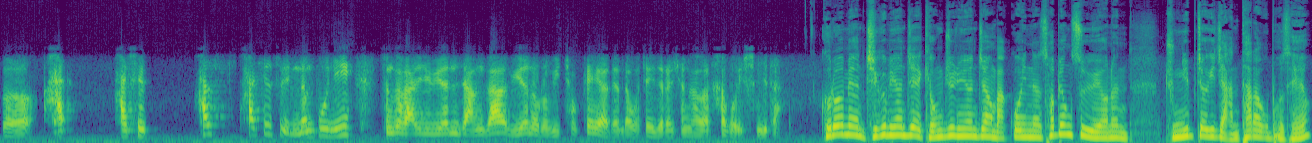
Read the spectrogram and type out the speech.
그 하, 하실 할, 하실 수 있는 분이 선거관리위원장과 위원으로 위촉되어야 된다고 저희들은 생각을 하고 있습니다. 그러면 지금 현재 경준 위원장 맡고 있는 서병수 위원은 중립적이지 않다라고 보세요?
